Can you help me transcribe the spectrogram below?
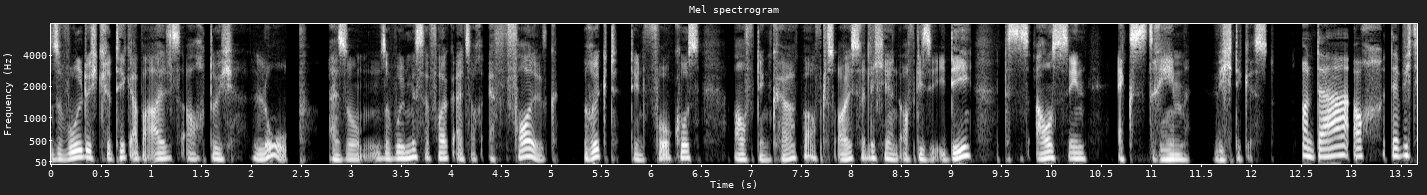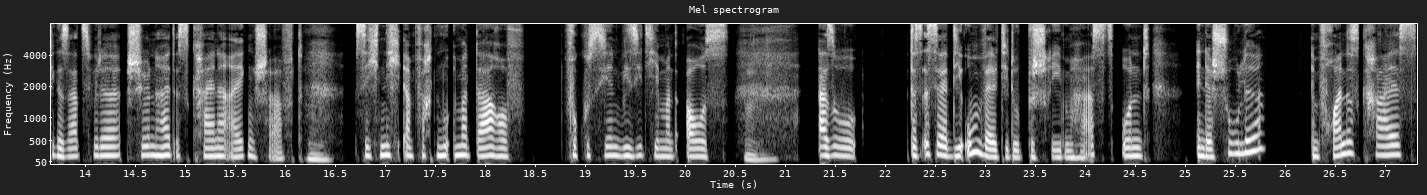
sowohl durch Kritik, aber als auch durch Lob. Also sowohl Misserfolg als auch Erfolg rückt den Fokus auf den Körper, auf das Äußerliche und auf diese Idee, dass das Aussehen extrem wichtig ist. Und da auch der wichtige Satz wieder, Schönheit ist keine Eigenschaft. Hm. Sich nicht einfach nur immer darauf fokussieren, wie sieht jemand aus. Hm. Also das ist ja die Umwelt, die du beschrieben hast. Und in der Schule, im Freundeskreis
